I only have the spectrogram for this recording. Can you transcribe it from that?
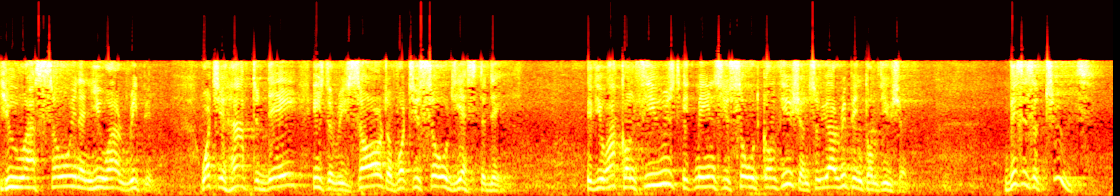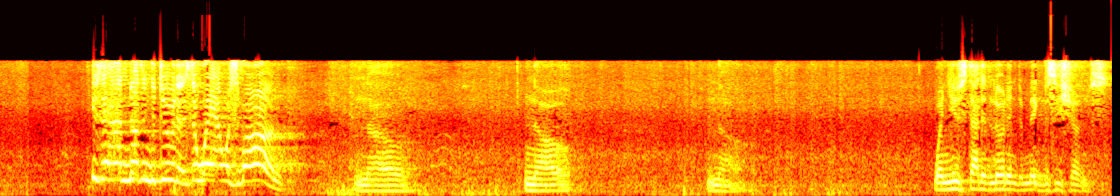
You are sowing and you are reaping. What you have today is the result of what you sowed yesterday. If you are confused, it means you sowed confusion, so you are reaping confusion. This is a truth. You say, I had nothing to do with it. It's the way I was born. No. No. No. When you started learning to make decisions,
